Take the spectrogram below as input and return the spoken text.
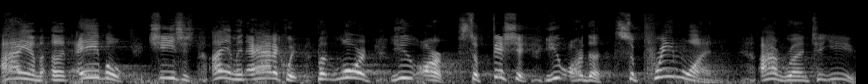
I am unable. Jesus, I am inadequate. But Lord, you are sufficient. You are the supreme one. I run to you.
